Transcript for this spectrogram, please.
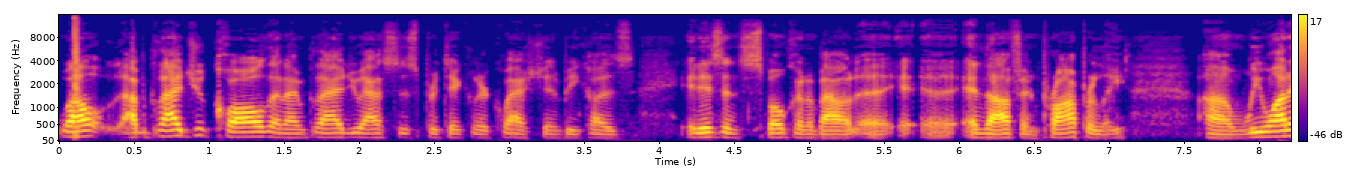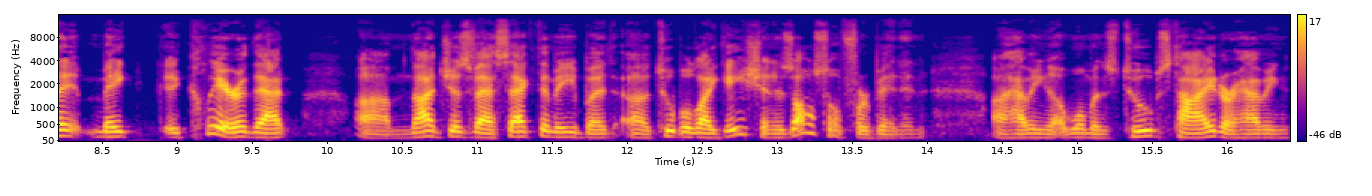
Well, I'm glad you called, and I'm glad you asked this particular question because it isn't spoken about uh, uh, enough and properly. Um, we want to make it clear that um, not just vasectomy, but uh, tubal ligation is also forbidden. Uh, having a woman's tubes tied or having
